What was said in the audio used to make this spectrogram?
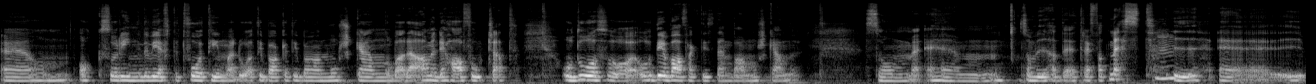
Ehm, och så ringde vi efter två timmar då tillbaka till barnmorskan och bara, ja men det har fortsatt. Och, då så, och det var faktiskt den barnmorskan som, ehm, som vi hade träffat mest Mm. i, eh, i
